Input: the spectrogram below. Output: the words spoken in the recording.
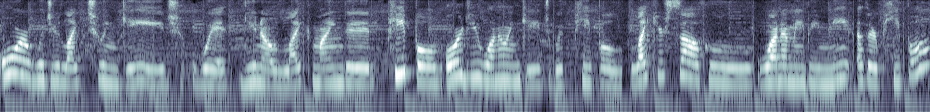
Or would you like to engage with, you know, like-minded people? Or do you want to engage with people like yourself who want to maybe meet other people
